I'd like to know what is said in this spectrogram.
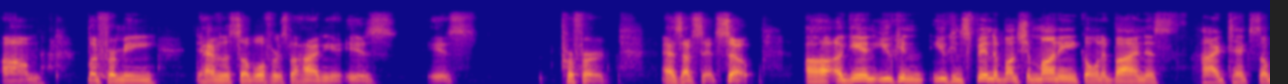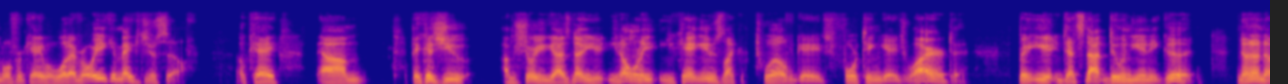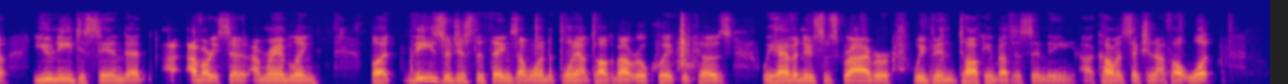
Um, but for me, having the subwoofers behind you is is preferred, as I've said. So uh, again, you can you can spend a bunch of money going and buying this high tech subwoofer cable, whatever, or you can make it yourself. Okay, um, because you, I'm sure you guys know you you don't want to you can't use like a 12 gauge, 14 gauge wire to, but you that's not doing you any good. No, no, no. You need to send that. I, I've already said it. I'm rambling, but these are just the things I wanted to point out, talk about real quick because we have a new subscriber. We've been talking about this in the uh, comment section. I thought, what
